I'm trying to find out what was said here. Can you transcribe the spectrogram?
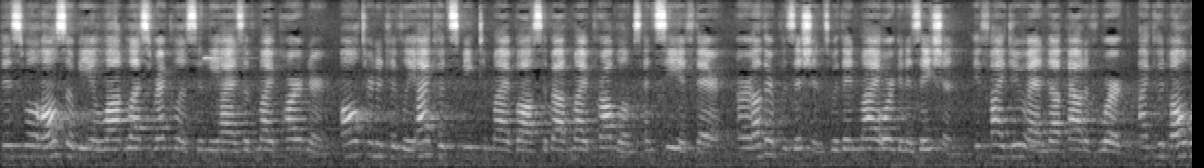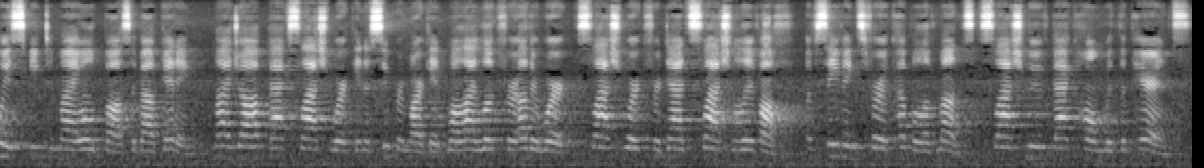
This will also be a lot less reckless in the eyes of my partner. Alternatively, I could speak to my boss about my problems and see if there are other positions within my organization. If I do end up out of work, I could always speak to my old boss about getting my job backslash work in a supermarket while I look for other work slash work for dad slash live off of savings for a couple of months slash move back home with the parents.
